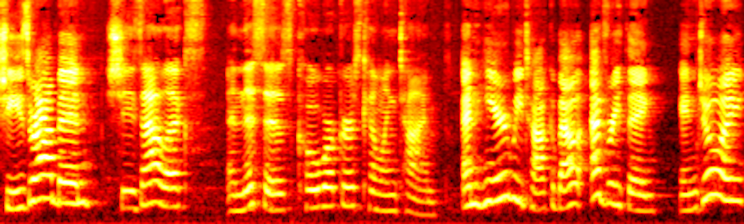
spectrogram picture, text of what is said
She's Robin. She's Alex, and this is Coworkers Killing Time. And here we talk about everything. Enjoy!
